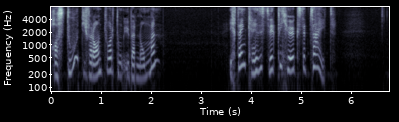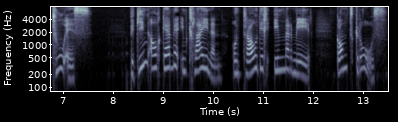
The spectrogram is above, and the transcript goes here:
Hast du die Verantwortung übernommen? Ich denke, es ist wirklich höchste Zeit. Tu es. Beginn auch gerne im Kleinen und trau dich immer mehr, ganz groß.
